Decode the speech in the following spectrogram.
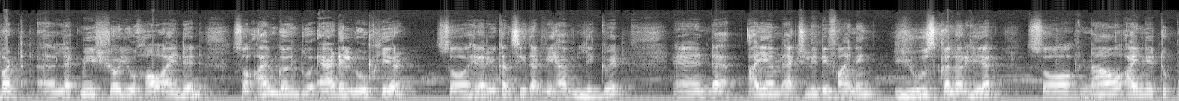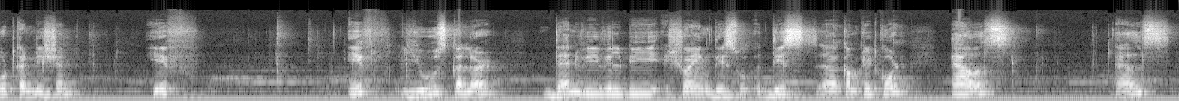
but uh, let me show you how I did. So I'm going to add a loop here. So here you can see that we have liquid and uh, I am actually defining use color here. So now I need to put condition. If if use color then we will be showing this this uh, complete code else else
